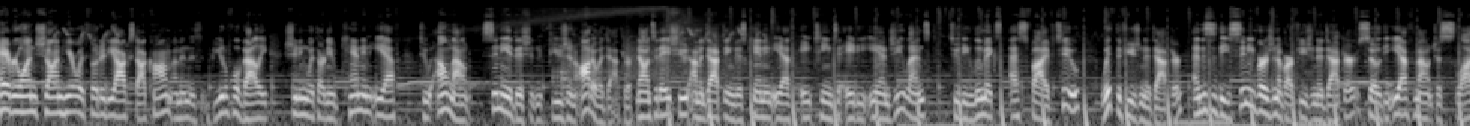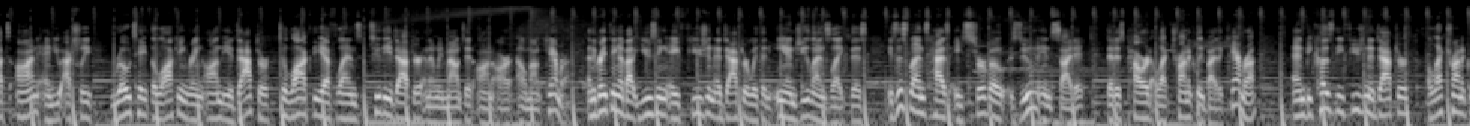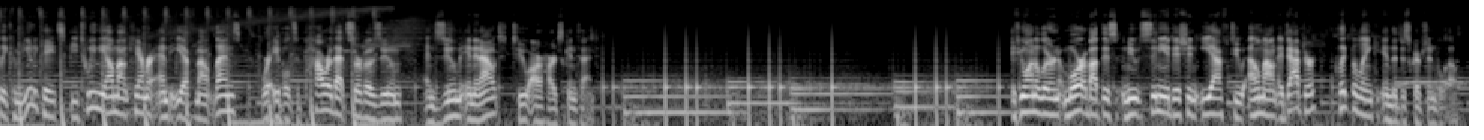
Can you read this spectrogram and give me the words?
Hey everyone, Sean here with fotodiox.com. I'm in this beautiful valley shooting with our new Canon EF to L-mount Cine Edition Fusion Auto Adapter. Now on today's shoot, I'm adapting this Canon EF 18 to 80 ENG lens to the Lumix S5 II with the Fusion adapter. And this is the Cine version of our Fusion adapter. So the EF mount just slots on and you actually rotate the locking ring on the adapter to lock the EF lens to the adapter and then we mount it on our L-mount camera. And the great thing about using a Fusion adapter with an ENG lens like this is this lens has a servo zoom inside it that is powered electronically by the camera and because the Fusion adapter electronically communicates between the L-mount camera and the EF mount lens, we're able to power that servo zoom and zoom in and out to our heart's content. If you want to learn more about this new Cine Edition EF to L-mount adapter, click the link in the description below.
